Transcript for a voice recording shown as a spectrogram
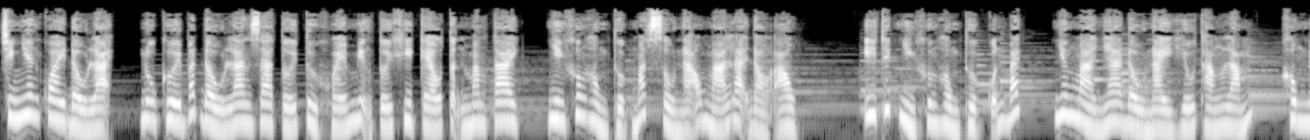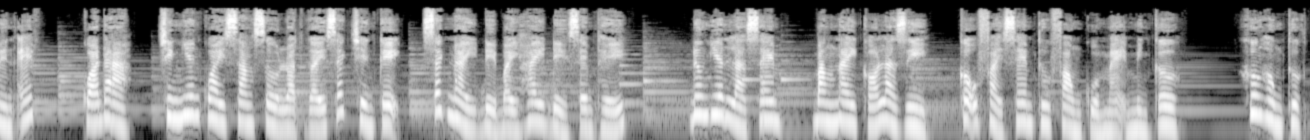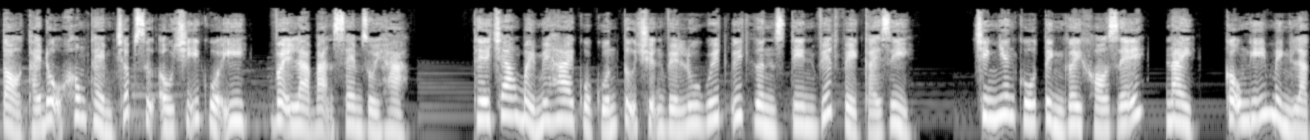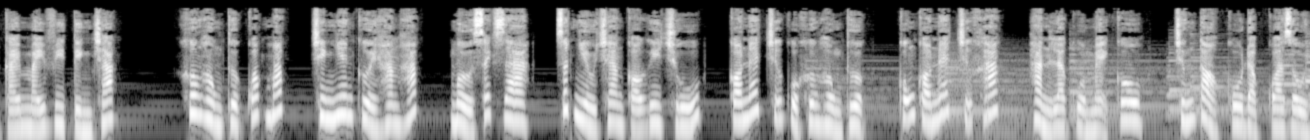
Trình Nhiên quay đầu lại, nụ cười bắt đầu lan ra tới từ khóe miệng tới khi kéo tận mang tai, nhìn Khương Hồng Thược mắt sầu não má lại đỏ ao. Y thích nhìn Khương Hồng Thược quẫn bách, nhưng mà nha đầu này hiếu thắng lắm, không nên ép. Quá đà, trình nhiên quay sang sờ loạt gáy sách trên kệ, sách này để bày hay để xem thế. Đương nhiên là xem, bằng này có là gì, cậu phải xem thư phòng của mẹ mình cơ. Khương Hồng Thược tỏ thái độ không thèm chấp sự ấu trĩ của y, vậy là bạn xem rồi hả? Thế trang 72 của cuốn tự truyện về Louis Wittgenstein viết về cái gì? Trình nhiên cố tình gây khó dễ, này, cậu nghĩ mình là cái máy vi tính chắc. Khương Hồng Thược quắc mắt, trình nhiên cười hăng hắc, mở sách ra, rất nhiều trang có ghi chú, có nét chữ của Khương Hồng Thược, cũng có nét chữ khác, hẳn là của mẹ cô, chứng tỏ cô đọc qua rồi.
